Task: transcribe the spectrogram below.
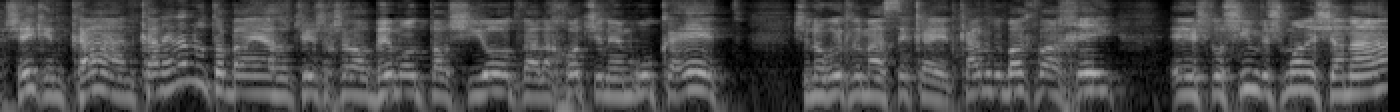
השקן כאן, כאן אין לנו את הבעיה הזאת שיש עכשיו הרבה מאוד פרשיות והלכות שנאמרו כעת, שנוגעות למעשה כעת. כאן מדובר כבר אחרי 38 אה, שנה,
